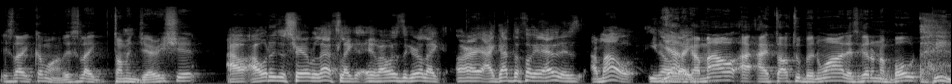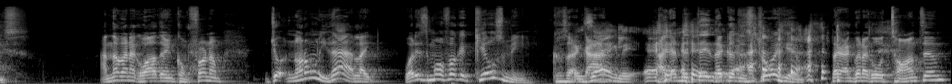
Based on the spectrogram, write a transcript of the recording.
It's like, come on, this is like Tom and Jerry shit. I, I would have just straight up left. Like if I was the girl, like, all right, I got the fucking evidence. I'm out. You know, yeah, like, like, I'm out. I, I talked to Benoit. Let's get on a boat. Peace. I'm not gonna go out there and confront him. Yo, not only that, like, what if this motherfucker kills me? Because I Exactly. got, I got the thing that could destroy him. Like, I'm gonna go taunt him.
